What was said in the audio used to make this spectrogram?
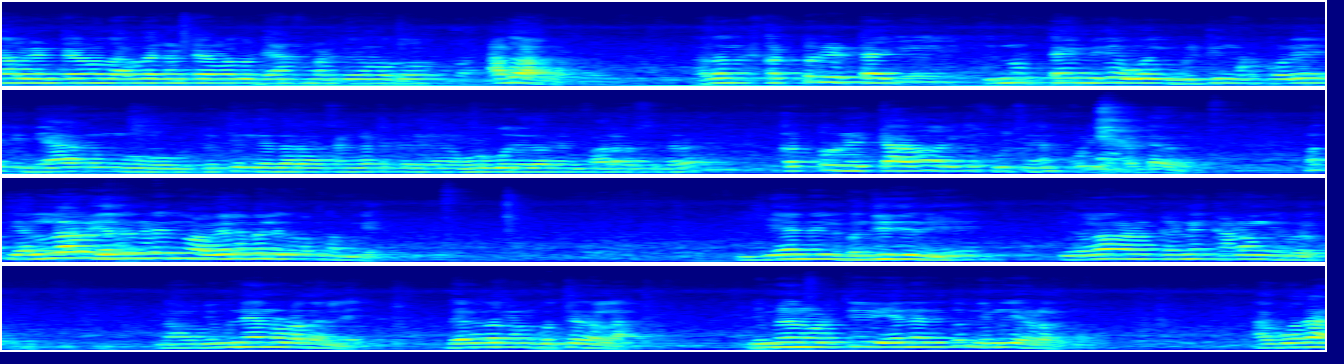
ಕಾಲು ಗಂಟೆ ಅನ್ನೋದು ಅರ್ಧ ಗಂಟೆ ಅನ್ನೋದು ಡ್ಯಾನ್ಸ್ ಮಾಡ್ತೀವಿ ಅನ್ನೋದು ಅದು ಆಗಬೇಕು ಅದನ್ನು ಕಟ್ಟುನಿಟ್ಟಾಗಿ ಇನ್ನೂ ಟೈಮ್ ಇದೆ, ಹೋಗಿ ಮೀಟಿಂಗ್ ಮಾಡ್ಕೊಳ್ಳಿ. ನೀವು ಯಾರು ನಿಮ್ಮ ಜೊತೆಗೆ ಇದಾರ ಸಂಘಟಕರಿದ್ದಾರೆ ಹುಡುಗರು ಇದ್ದಾರೆ ನಿಮ್ಮ ಫಾಲೋವರ್ಸ್ ಇದ್ದಾರೆ ಕಟ್ಟುನಿಟ್ಟಾದ ಅವರಿಗೆ ಸೂಚನೆಯನ್ನು ಕೊಡಿ. ಕಡ್ಡಾಯವಾಗಿ. ಮತ್ತು ಎಲ್ಲರೂ ಎದುರುಗಡೆ ನೀವು ಅವೈಲೇಬಲ್ ಇರಬೇಕು ನಮಗೆ. ಏನು ಇಲ್ಲಿ ಬಂದಿದ್ದೀರಿ ಇದೆಲ್ಲ ನನ್ನ ಕಣ್ಣಿಗೆ ಕಾಣೋಂಗಿರಬೇಕು. ನಾವು ನಿಮ್ಮನ್ನೇ ನೋಡೋದಲ್ಲಿ. ಬೇರೆದವ್ರು ನಮ್ಗೆ ಗೊತ್ತಿರಲ್ಲ. ನಿಮ್ಮನ್ನೇ ನೋಡ್ತೀವಿ, ಏನೇನಿದ್ದು ನಿಮಗೆ ಹೇಳೋದು. ಆಗ್ಬೋದಾ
